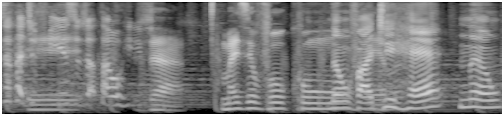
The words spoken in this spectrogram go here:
Já tá difícil, já tá horrível. já. Mas eu vou com. Não vá de ela. ré, não.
